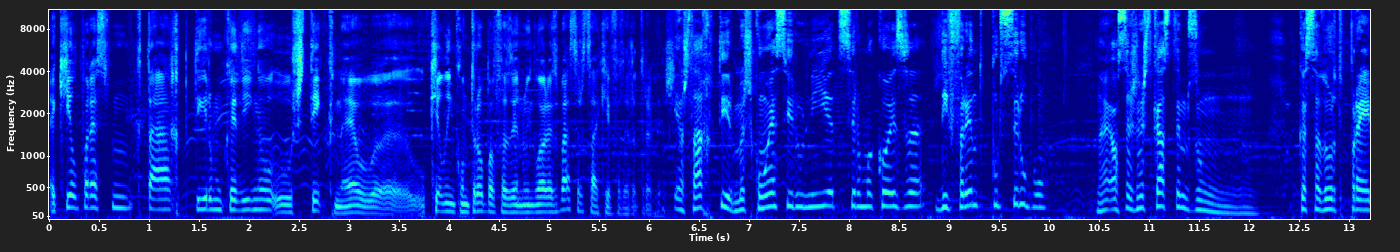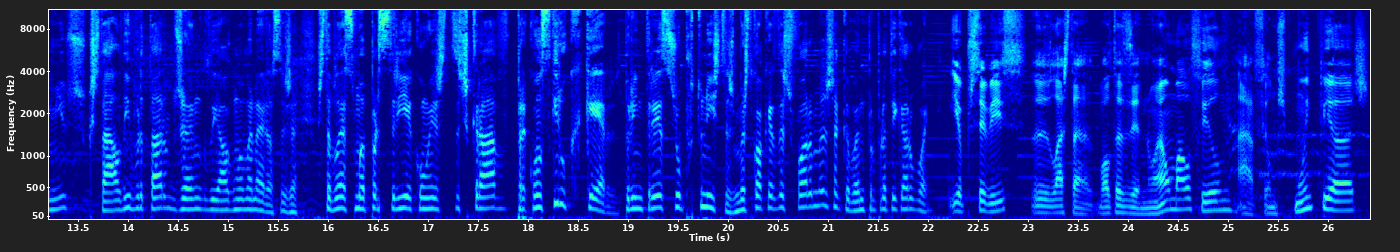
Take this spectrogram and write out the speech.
aquilo parece-me que está a repetir um bocadinho o stick, né? o, eh, o que ele encontrou para fazer no Inglourious Basterds, está aqui a fazer outra vez. Ele está a repetir, mas com essa ironia de ser uma coisa diferente por ser o bom. é? Ou seja, neste caso temos um caçador de prémios que está a libertar o Django de alguma maneira. Ou seja, estabelece uma parceria com este escravo para conseguir o que quer, por interesses oportunistas, mas de qualquer das formas acabando por praticar o bem. E eu percebo isso, eh, lá está, volto a dizer, não é um mau filme, há filmes muito piores.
